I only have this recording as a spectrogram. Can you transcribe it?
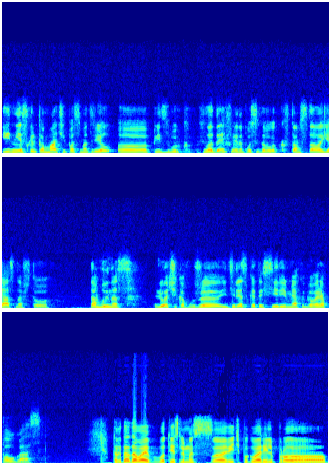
И несколько матчей посмотрел э, Питтсбург-Филадельфия, но после того, как там стало ясно, что там вынос летчиков, уже интерес к этой серии, мягко говоря, поугас. Тогда давай, вот если мы с э, Витей поговорили про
